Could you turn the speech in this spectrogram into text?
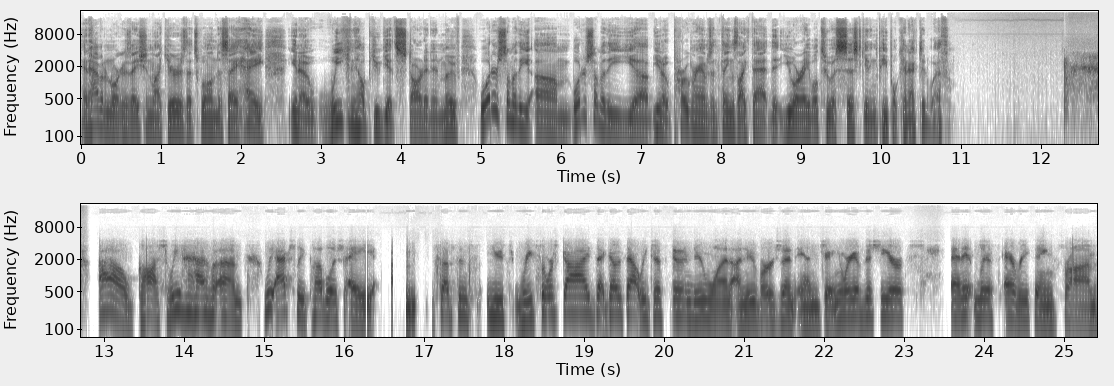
And having an organization like yours that's willing to say hey you know we can help you get started and move what are some of the um, what are some of the uh, you know programs and things like that that you are able to assist getting people connected with Oh gosh, we have um, we actually publish a um, substance use resource guide that goes out. We just did a new one, a new version in January of this year, and it lists everything from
